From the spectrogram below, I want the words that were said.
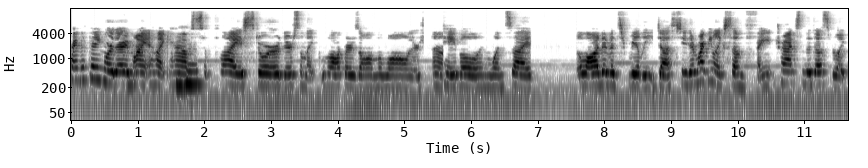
kind of thing where they might like have Mhm. supplies stored. There's some like lockers on the wall. There's a table on one side. A lot of it's really dusty. There might be like some faint tracks in the dust where like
